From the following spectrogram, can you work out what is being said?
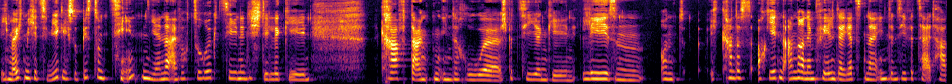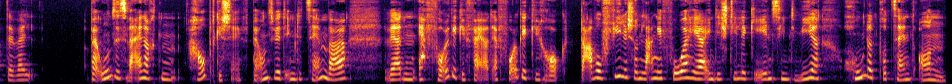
Ich möchte mich jetzt wirklich so bis zum 10. Jänner einfach zurückziehen, in die Stille gehen, Kraft danken in der Ruhe, spazieren gehen, lesen und ich kann das auch jeden anderen empfehlen, der jetzt eine intensive Zeit hatte, weil bei uns ist Weihnachten Hauptgeschäft. Bei uns wird im Dezember werden Erfolge gefeiert, Erfolge gerockt. Da, wo viele schon lange vorher in die Stille gehen, sind wir 100% on.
